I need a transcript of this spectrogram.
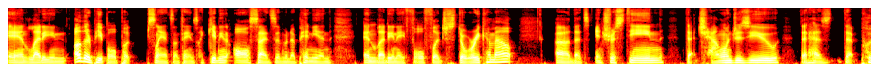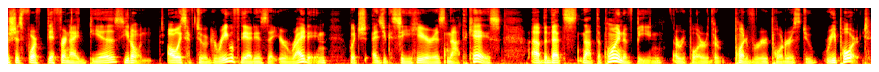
and letting other people put slants on things, like getting all sides of an opinion and letting a full fledged story come out uh, that's interesting, that challenges you, that has that pushes forth different ideas. You don't always have to agree with the ideas that you're writing, which, as you can see here, is not the case. Uh, but that's not the point of being a reporter. The point of a reporter is to report,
